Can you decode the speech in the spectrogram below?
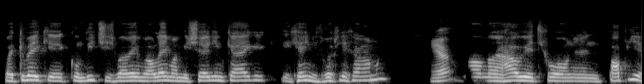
Wij kweken condities waarin we alleen maar mycelium krijgen, geen vruchtlichamen. Ja? Dan eh, hou je het gewoon in een papje.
